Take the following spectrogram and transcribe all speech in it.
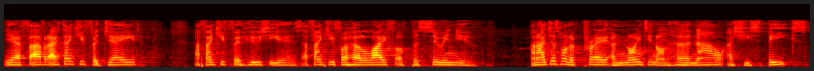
Yeah, Father, I thank you for Jade. I thank you for who she is. I thank you for her life of pursuing you. And I just want to pray anointing on her now as she speaks.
